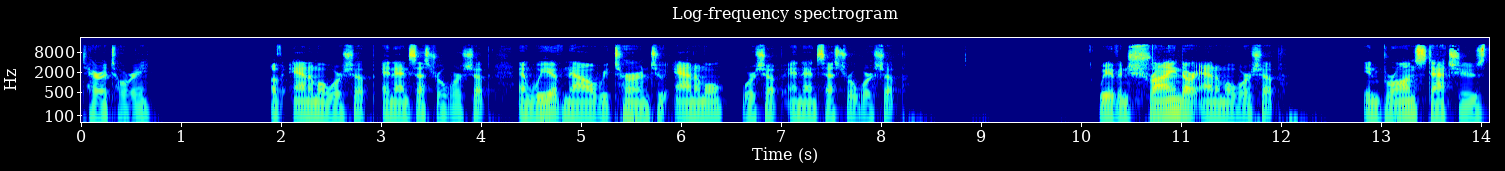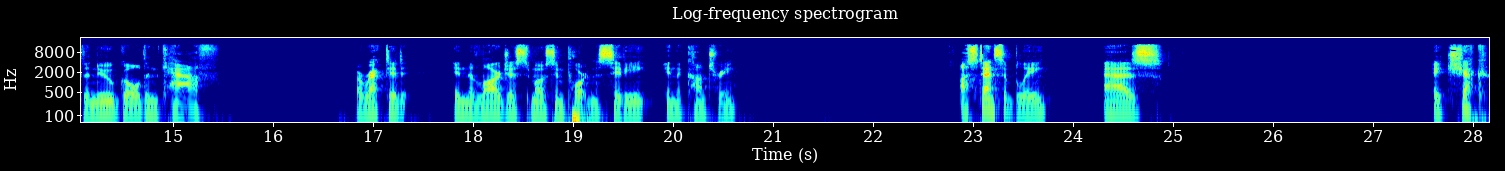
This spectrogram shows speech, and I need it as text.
territory of animal worship and ancestral worship, and we have now returned to animal worship and ancestral worship. We have enshrined our animal worship in bronze statues, the new golden calf, erected in the largest, most important city in the country ostensibly as a check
